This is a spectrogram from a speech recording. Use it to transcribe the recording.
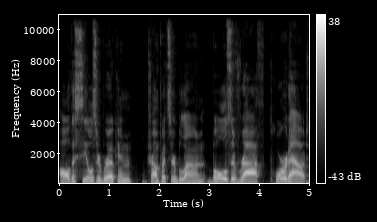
All the seals are broken, trumpets are blown, bowls of wrath poured out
